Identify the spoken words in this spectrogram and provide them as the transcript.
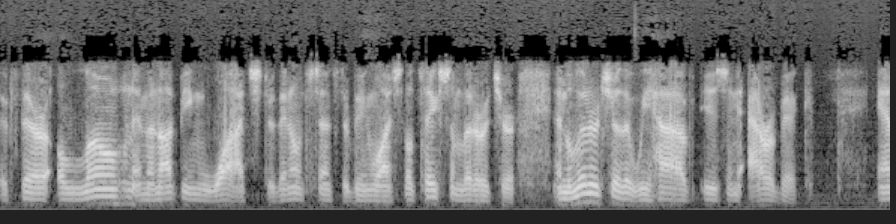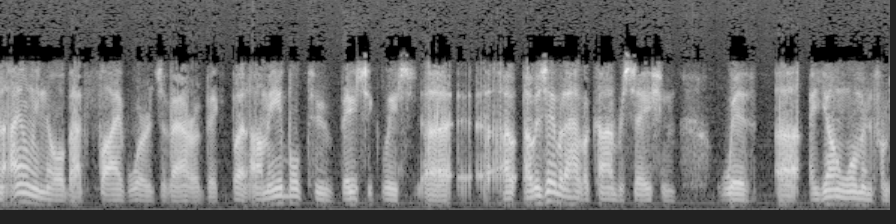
if they're alone and they're not being watched or they don't sense they're being watched, they'll take some literature. And the literature that we have is in Arabic. And I only know about five words of Arabic, but I'm able to basically, uh, I, I was able to have a conversation with uh, a young woman from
